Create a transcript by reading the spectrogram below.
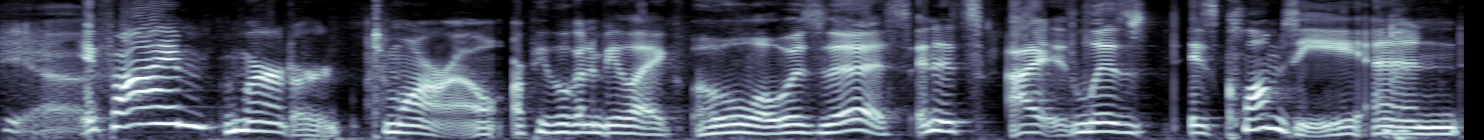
Yeah. If I'm murdered tomorrow, are people going to be like, "Oh, what was this?" And it's I Liz is clumsy and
